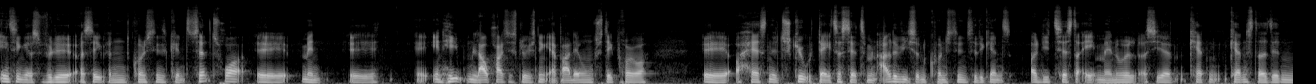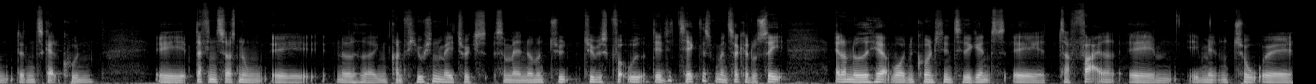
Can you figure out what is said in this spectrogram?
en ting er selvfølgelig at se, hvad den kunstig intelligens selv tror, øh, men øh, en helt lavpraktisk løsning er bare at lave nogle stikprøver, øh, og have sådan et skjult datasæt, som man aldrig viser den kunstig intelligens, og lige tester af manuelt og siger, kan den, kan den stadig det, den, det, den skal kunne. Øh, der findes også nogle, øh, noget, der hedder en confusion matrix, som er noget, man ty- typisk får ud. Det er lidt teknisk, men så kan du se, er der noget her, hvor den kunstig intelligens øh, tager fejl øh, imellem to, øh,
